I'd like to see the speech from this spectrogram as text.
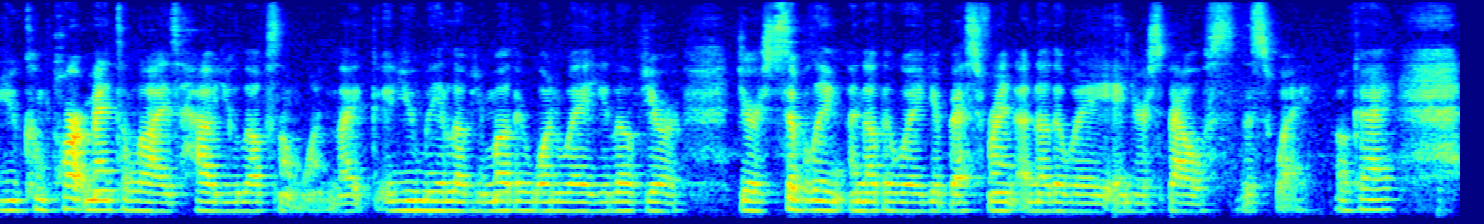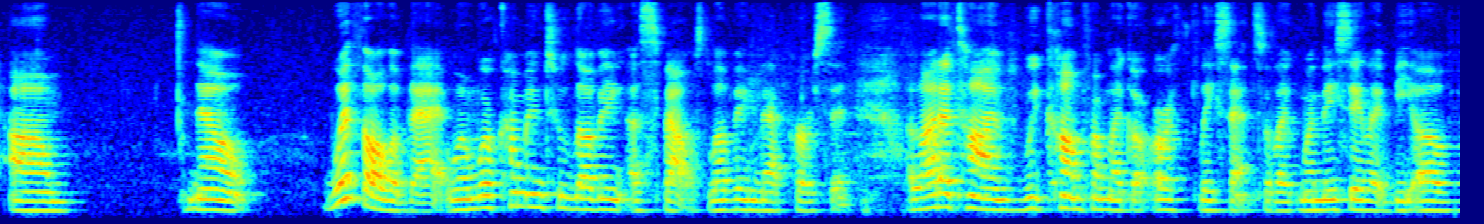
you compartmentalize how you love someone. Like you may love your mother one way you love your your sibling another way your best friend another way and your spouse this way okay? Um now with all of that when we're coming to loving a spouse loving that person a lot of times we come from like a earthly sense. So like when they say like be of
